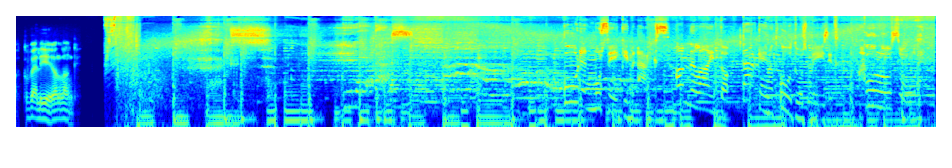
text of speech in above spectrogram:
vaikka veli jollakin. Uutuusbiisit. Kuuluu sulle.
